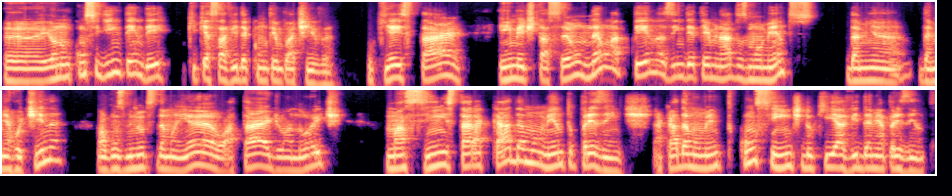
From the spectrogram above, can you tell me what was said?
Uh, eu não consegui entender o que é essa vida contemplativa, o que é estar em meditação, não apenas em determinados momentos da minha da minha rotina, alguns minutos da manhã, ou à tarde, ou à noite, mas sim estar a cada momento presente, a cada momento consciente do que a vida me apresenta.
